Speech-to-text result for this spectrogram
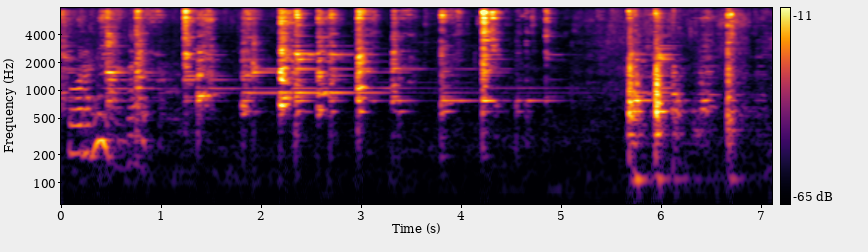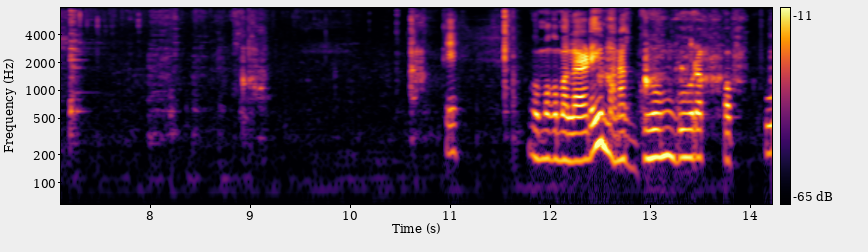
కూరని మగ్గనిస్తాం గుమగుమలాడి మన గోంగూర పప్పు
